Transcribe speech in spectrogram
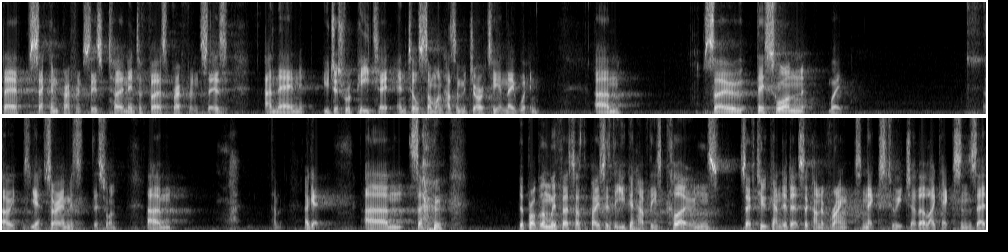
their second preferences turn into first preferences, and then you just repeat it until someone has a majority and they win. Um, so this one, wait. Oh, yeah, sorry, I missed this one. Um, okay, um, so the problem with first past the post is that you can have these clones. So if two candidates are kind of ranked next to each other, like X and Z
